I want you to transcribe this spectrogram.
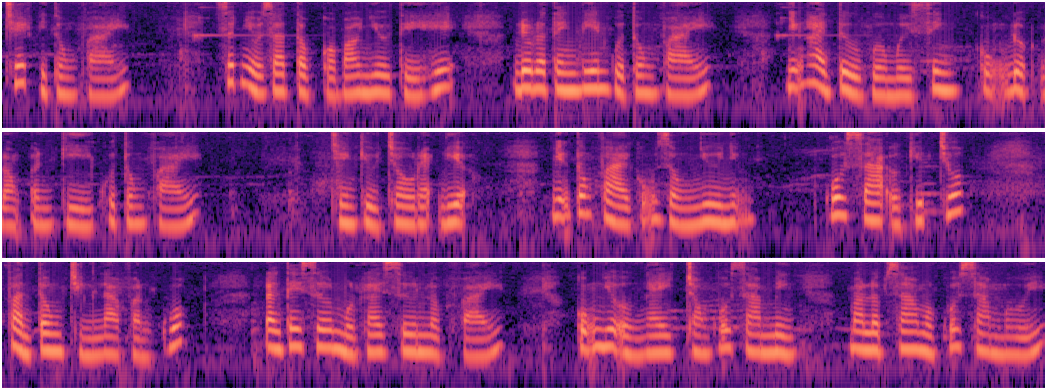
Chết vì tông phái. Rất nhiều gia tộc có bao nhiêu thế hệ Đều là thành viên của tông phái. Những hài tử vừa mới sinh cũng được đóng ấn ký của tông phái. Trên cửu châu đại địa, Những tông phái cũng giống như những quốc gia ở kiếp trước. Phản tông chính là phản quốc. Đằng Tây Sơn một gai sơn lập phái, Cũng như ở ngay trong quốc gia mình Mà lập ra một quốc gia mới.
